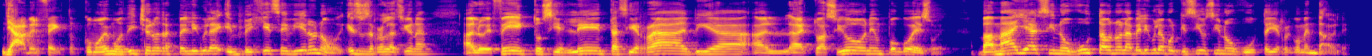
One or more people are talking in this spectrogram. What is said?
Ya, perfecto. Como hemos dicho en otras películas, envejece bien o no. Eso se relaciona a los efectos, si es lenta, si es rápida, a las actuaciones, un poco eso. Va más allá si nos gusta o no la película, porque sí o sí nos gusta y es recomendable.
